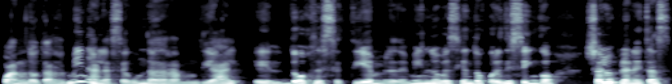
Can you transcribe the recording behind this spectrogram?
Cuando termina la Segunda Guerra Mundial, el 2 de septiembre de 1945, ya los planetas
